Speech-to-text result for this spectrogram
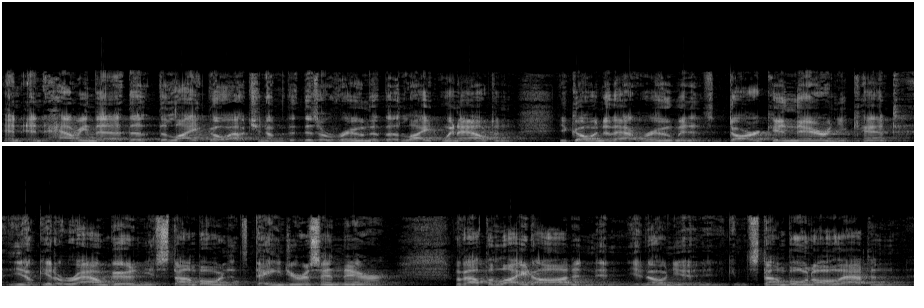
and, and having the, the, the light go out. You know, there's a room that the light went out and you go into that room and it's dark in there and you can't, you know, get around good and you stumble and it's dangerous in there without the light on and, and you know, and you, and you can stumble and all that and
